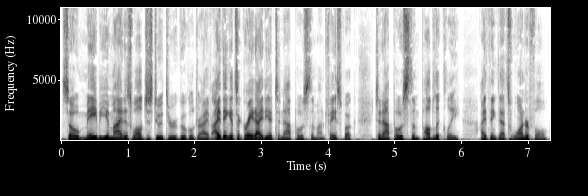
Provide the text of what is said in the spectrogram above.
So maybe you might as well just do it through Google Drive. I think it's a great idea to not post them on Facebook, to not post them publicly. I think that's wonderful.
